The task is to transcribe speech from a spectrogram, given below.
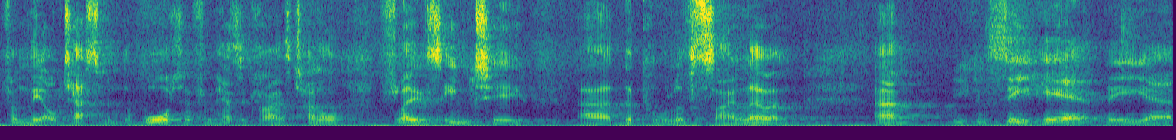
from the Old Testament. The water from Hezekiah's tunnel flows into uh, the pool of Siloam. Um, you can see here the, uh,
